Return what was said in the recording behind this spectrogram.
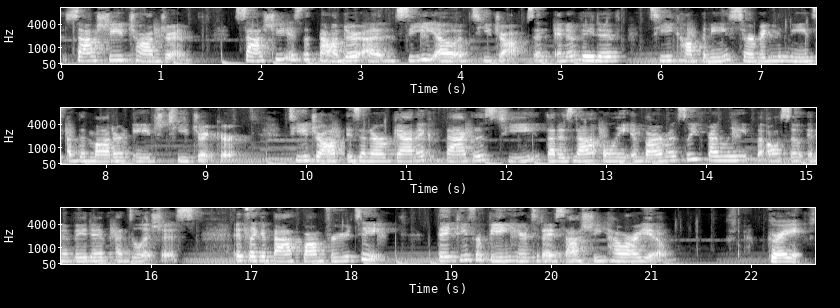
Sashee Chandran. Sashee is the founder and CEO of Tea Drops, an innovative tea company serving the needs of the modern age tea drinker. Tea Drop is an organic bagless tea that is not only environmentally friendly, but also innovative and delicious. It's like a bath bomb for your tea. Thank you for being here today, Sashee. How are you? Great.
